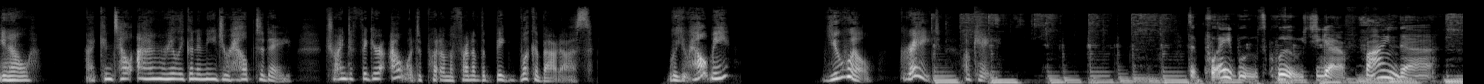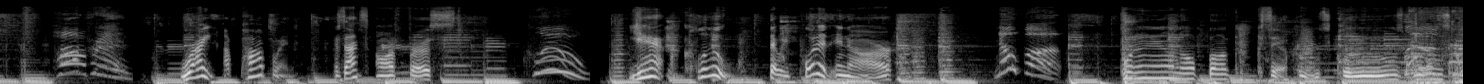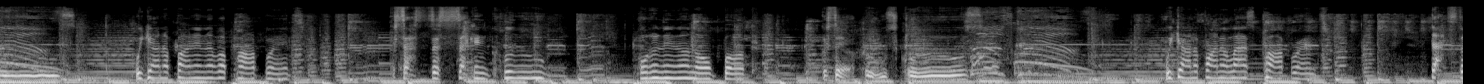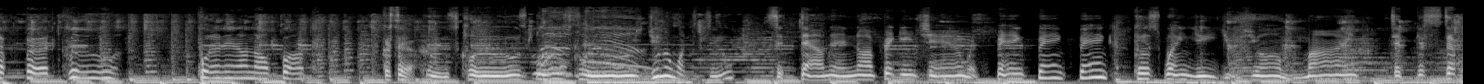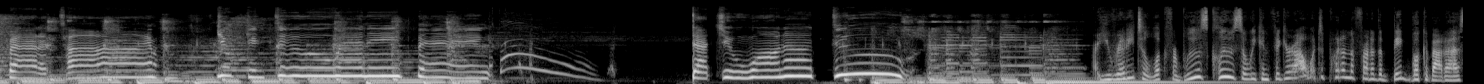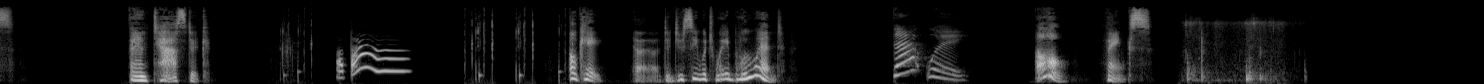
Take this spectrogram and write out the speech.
You know, I can tell I'm really gonna need your help today, trying to figure out what to put on the front of the big book about us. Will you help me? You will. Great. Okay. To play Blue's Clues, you gotta find a... Paw print! Right, a paw print. Because that's our first... Clue! Yeah, a clue. That we put it in our... Notebook! Put it in a notebook. Cause they're Blue's Clues, Blue's Clues. We gotta find another print. Cause that's the second clue. Put it in a notebook. Cause they're Blue's Clues. Clues! We gotta find a last print. That's the third clue. Put it in a notebook. Cause they're Blue's Clues, Blue's Clues. You know what to do. Sit down in a banking chair with bang, bang, bang. Cause when you use your mind, take a step at a time. You can do anything that you wanna do. Are you ready to look for Blue's clues so we can figure out what to put on the front of the big book about us? Fantastic. Okay, uh, did you see which way Blue went? That way! Oh, thanks.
